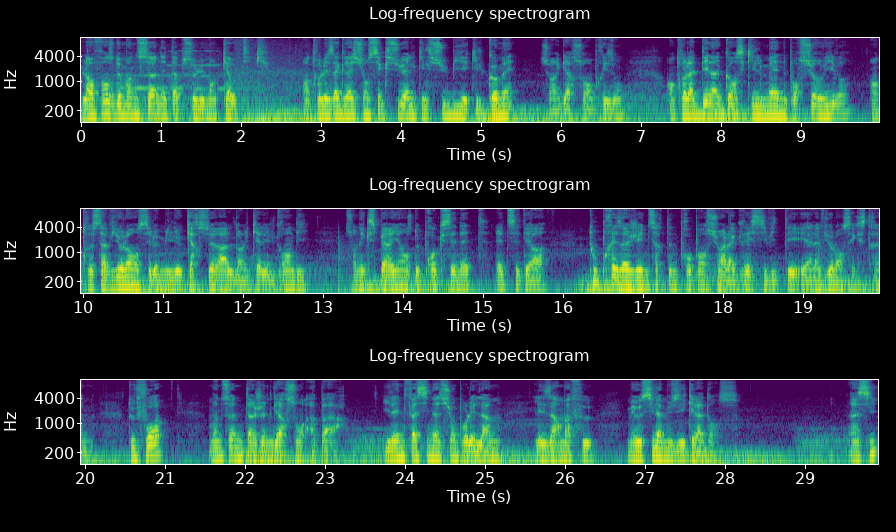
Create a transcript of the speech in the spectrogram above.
L'enfance de Monson est absolument chaotique. Entre les agressions sexuelles qu'il subit et qu'il commet, sur un garçon en prison, entre la délinquance qu'il mène pour survivre, entre sa violence et le milieu carcéral dans lequel il grandit, son expérience de proxénète, etc., tout présageait une certaine propension à l'agressivité et à la violence extrême. Toutefois, Monson est un jeune garçon à part. Il a une fascination pour les lames, les armes à feu, mais aussi la musique et la danse. Ainsi,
